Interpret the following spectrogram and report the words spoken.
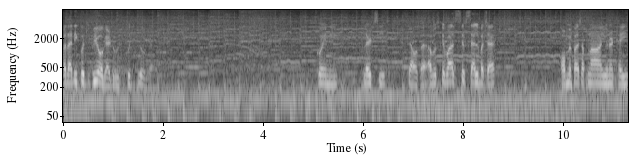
पता नहीं, कुछ भी हो गया डूड कुछ भी हो गया। कोई नहीं। लेट सी क्या होता है। अब उसके बाद सिर्फ़ सेल बचा है। और मेरे पास अपना यूनिट है ही।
